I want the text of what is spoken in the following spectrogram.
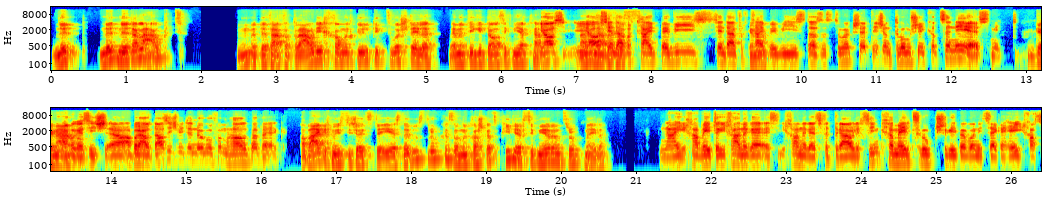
nicht, nicht, nicht erlaubt. Hm, Man darf auch vertraulich, kann man gültig zustellen, wenn man digital signiert hat. Ja, sie, ja, sie haben einfach keinen Beweis, sie haben einfach Genau. keinen Beweis, dass es zugestellt ist und darum schicken sie nie es mit. Genau. Aber, es ist, äh, aber auch das ist wieder nur auf dem halben Weg. Aber eigentlich müsstest du jetzt den ES nicht ausdrucken, sondern kannst das PDF signieren und zurückmailen. Nein, ich habe weder, ich habe ein- ich habe ein vertrauliches Inka-Mail zurückgeschrieben, wo ich sage, hey, ich habe es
